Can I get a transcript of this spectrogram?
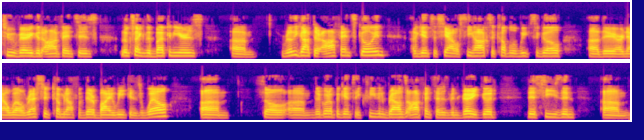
two very good offenses. Looks like the Buccaneers um, really got their offense going against the Seattle Seahawks a couple of weeks ago. Uh, they are now well rested, coming off of their bye week as well. Um, so um, they're going up against a Cleveland Browns offense that has been very good this season. Um,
